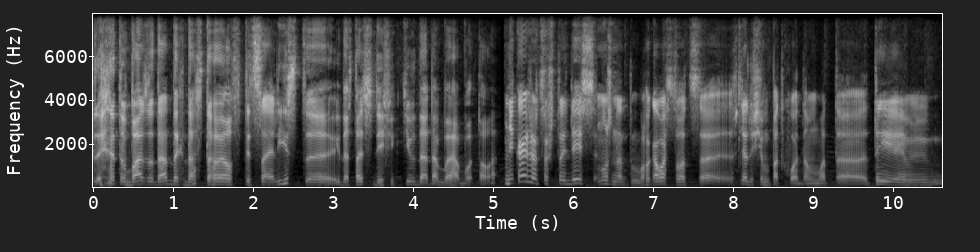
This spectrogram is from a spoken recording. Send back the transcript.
эту базу данных достроил специалист э, и достаточно эффективно она бы работала. Мне кажется, что здесь нужно руководствоваться следующим подходом. Вот э, ты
